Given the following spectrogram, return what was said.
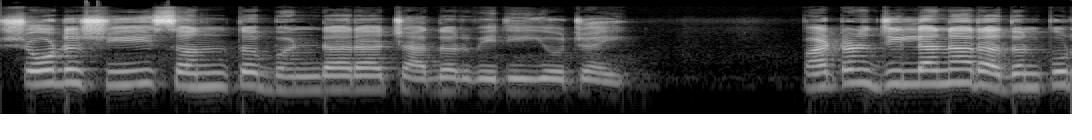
ષોડશી સંત ભંડારા ચાદર વિધિ યોજાઈ. પાટણ જિલ્લાના રાધનપુર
